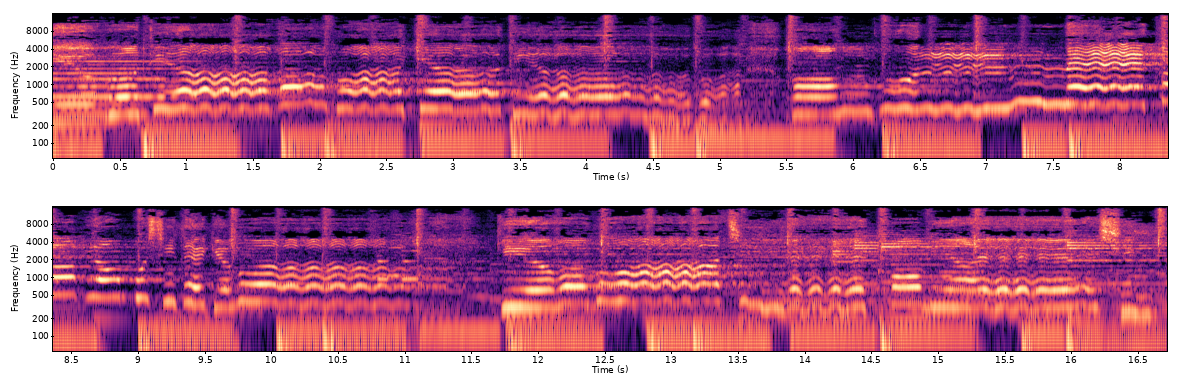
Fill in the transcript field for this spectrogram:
叫着我，叫着我，黄昏的故乡不是在叫我，叫我。苦命的身躯，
